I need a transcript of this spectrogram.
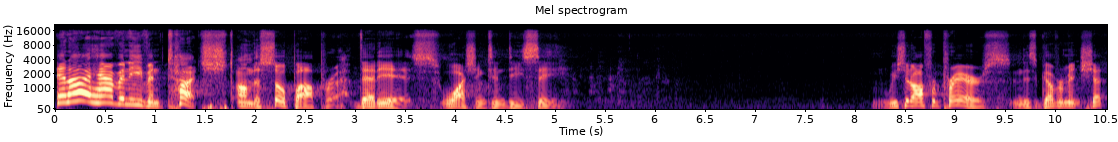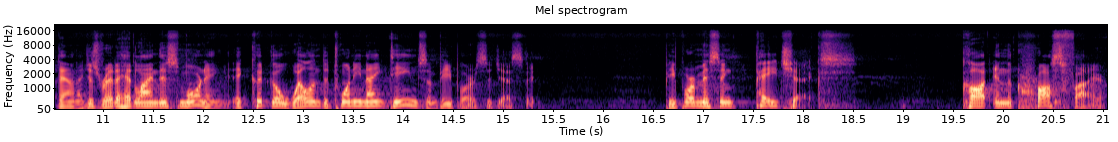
And I haven't even touched on the soap opera that is Washington, D.C. We should offer prayers in this government shutdown. I just read a headline this morning. It could go well into 2019, some people are suggesting. People are missing paychecks, caught in the crossfire.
